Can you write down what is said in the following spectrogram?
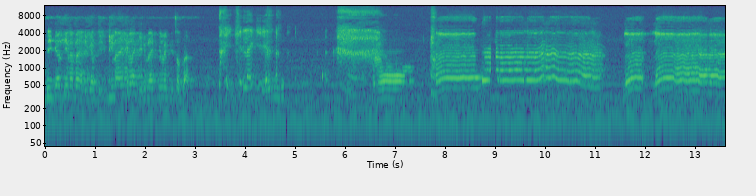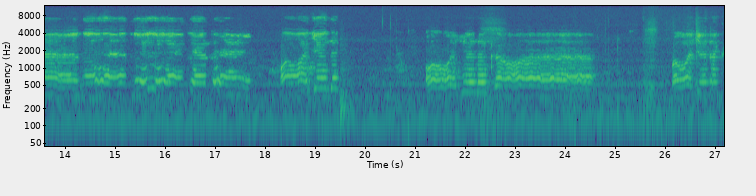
diganti nadanya diganti dinaikin lagi dinaikin lagi coba Naikin lagi ya. ووجدك ووجدك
